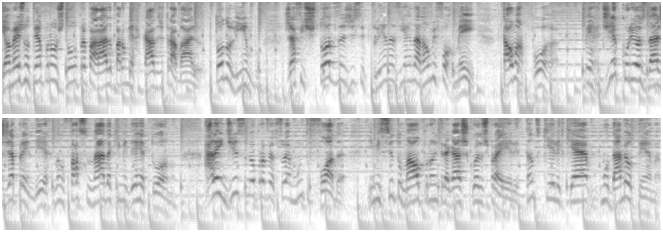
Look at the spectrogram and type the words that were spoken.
E ao mesmo tempo não estou preparado para o mercado de trabalho. Tô no limbo. Já fiz todas as disciplinas e ainda não me formei. Tá uma porra. Perdi a curiosidade de aprender, não faço nada que me dê retorno. Além disso, meu professor é muito foda e me sinto mal por não entregar as coisas para ele, tanto que ele quer mudar meu tema.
